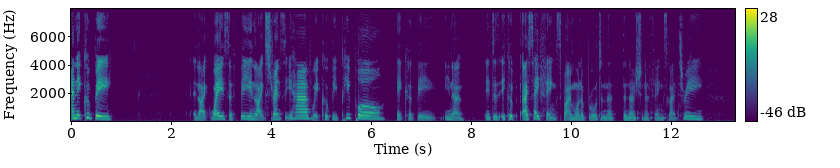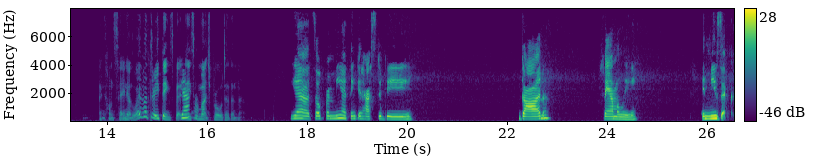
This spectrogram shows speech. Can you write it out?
And it could be like ways of being, like strengths that you have, it could be people, it could be, you know, it does, it could, I say things, but I want to broaden the, the notion of things like three, I can't say any other way, but three things, but yeah. it's much broader than that. Yeah, so for me, I think it has to be God, family, and music.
